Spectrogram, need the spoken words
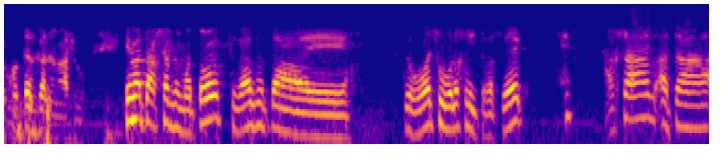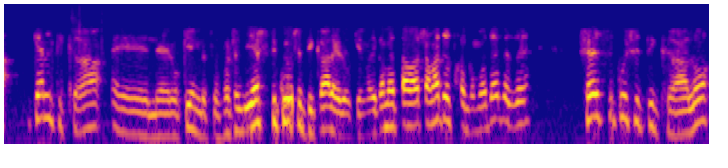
חותר כאן למשהו. אם אתה עכשיו במטוס, ואז אתה, אה, אתה רואה שהוא הולך להתרסק, עכשיו אתה כן תקרא אה, לאלוקים בסופו של דבר, יש סיכוי שתקרא לאלוקים, וגם אתה, שמעתי אותך גם מודה בזה, שיש סיכוי שתקרא לו,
